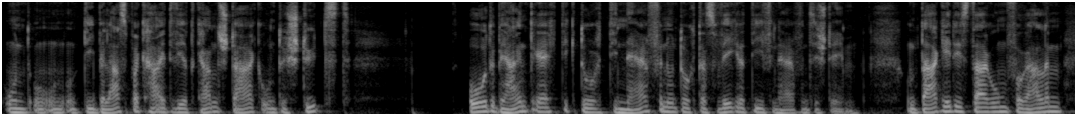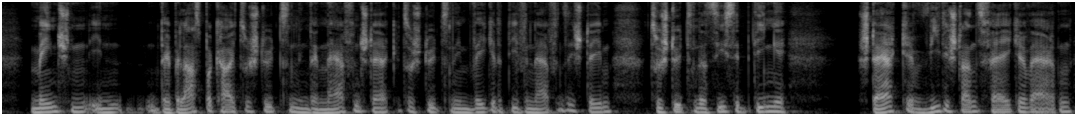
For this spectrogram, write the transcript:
Und, und, und die Belastbarkeit wird ganz stark unterstützt oder beeinträchtigt durch die Nerven und durch das vegetative Nervensystem. Und da geht es darum, vor allem Menschen in der Belastbarkeit zu stützen, in der Nervenstärke zu stützen, im vegetativen Nervensystem zu stützen, dass diese Dinge stärker, widerstandsfähiger werden,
